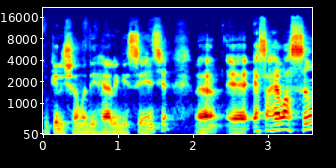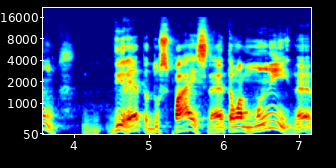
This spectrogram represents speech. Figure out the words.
do que ele chama de Hellinger Ciência, né, é, essa relação direta dos pais. Né? Então a mãe está né,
